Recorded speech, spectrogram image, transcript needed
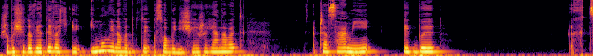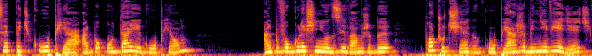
żeby się dowiadywać. I, I mówię nawet do tej osoby dzisiaj, że ja nawet czasami jakby chcę być głupia, albo udaję głupią, albo w ogóle się nie odzywam, żeby poczuć się jak głupia, żeby nie wiedzieć,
